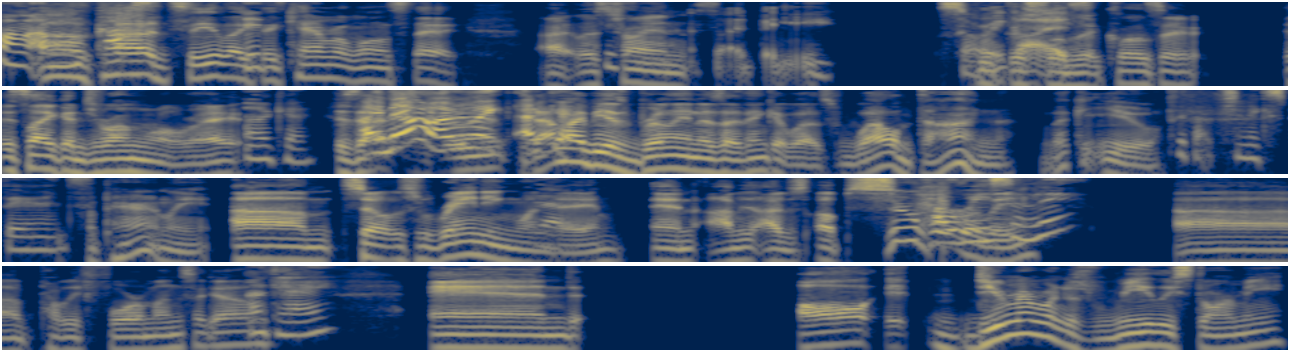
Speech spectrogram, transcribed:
I'm. I'm oh, God. See, like the camera won't stay. All right, let's It's try and side. Sorry, this a little bit closer. It's like a drum roll, right? Okay. Is that I know. I'm brilliant? like, that might be as brilliant as I think it was. Well done. Look at you. production experience. Apparently. Um, so it was raining one Yeah. day and I, was- I was up super How early. recently? Uh, probably four months ago. Okay. and all it, do you remember when it was really stormy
